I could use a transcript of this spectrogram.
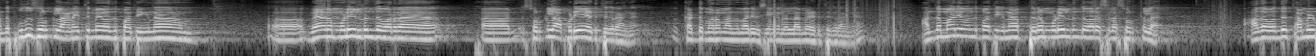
அந்த புது சொற்கள் அனைத்துமே வந்து பார்த்திங்கன்னா வேறு மொழியிலிருந்து வர்ற சொற்களை அப்படியே எடுத்துக்கிறாங்க. கட்டுமரம் அந்த மாதிரி விஷயங்கள் எல்லாமே எடுத்துக்கிறாங்க. அந்த மாதிரி வந்து பார்த்திங்கன்னா பிற மொழியிலிருந்து வர சில சொற்களை அதை வந்து தமிழ்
